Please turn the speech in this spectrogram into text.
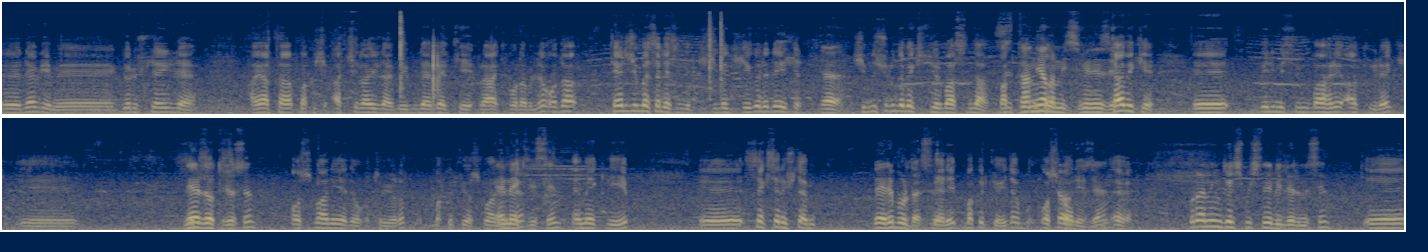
e, ne bileyim e, görüşleriyle hayata bakış açılarıyla birbirine belki rakip olabilir. O da tercih meselesidir. Kişiden kişiye göre değişir. Evet. Şimdi şunu demek istiyorum aslında. Sizi Baktığımızda- tanıyalım isminizi. Tabii ki. E, benim ismim Bahri Akyürek. E, Nerede oturuyorsun? Osmaniye'de oturuyorum. Bakırköy Osmaniye'de. Emeklisin. Emekliyim. E, 83'ten Beri buradasın. beri Bakırköy'de güzel. Evet. Buranın geçmişini bilir misin? Ee,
